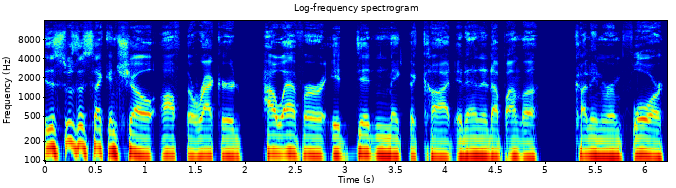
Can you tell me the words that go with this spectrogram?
this was the second show off the record. However, it didn't make the cut. It ended up on the cutting room floor.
